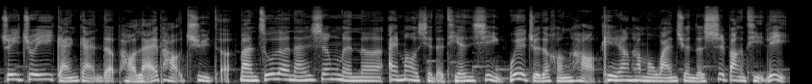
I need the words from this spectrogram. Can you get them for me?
追追赶赶的跑来跑去的，满足了男生们呢爱冒险的天性。我也觉得很好，可以让他们完全的释放体力，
